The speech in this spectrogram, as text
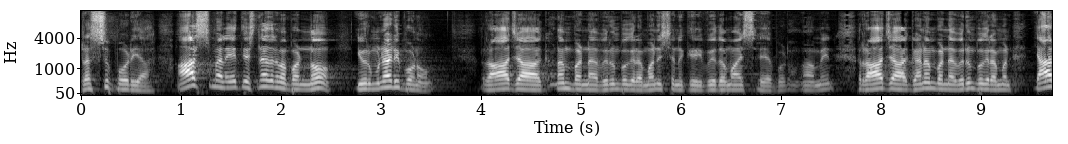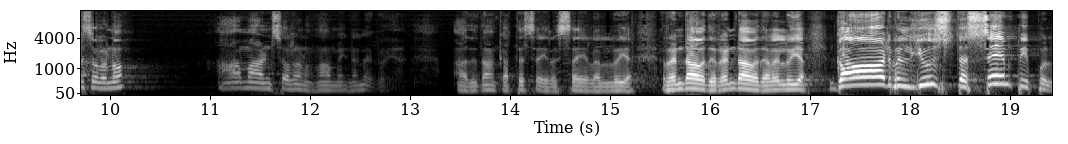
ட்ரெஸ்ஸு போடியா. ஆர்ட்ஸ் மேலே ஏற்றி வச்சுனா நம்ம பண்ணோம் இவர் முன்னாடி போனோம் ராஜா கணம் பண்ண விரும்புகிற மனுஷனுக்கு விதமாக செய்யப்படும். ஆமீன். ராஜா கணம் பண்ண விரும்புகிற மன் யார் சொல்லணும்? ஆமான்னு சொல்லணும். ஆமே நல்ல அதுதான் கத்த செய்கிற செயல். அல்லலுயா. ரெண்டாவது ரெண்டாவது அல்லலுயா. God will use the same people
